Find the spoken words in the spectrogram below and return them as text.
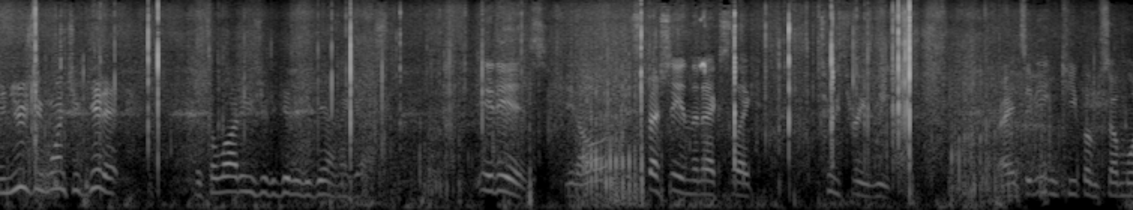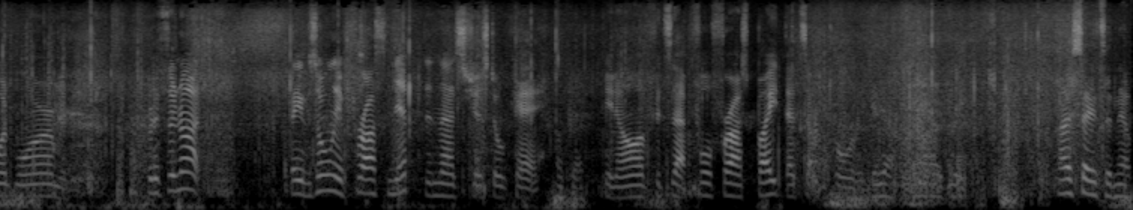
And usually once you get it, it's a lot easier to get it again, I guess. It is, you know, especially in the next like two, three weeks, right? So if you can keep them somewhat warm, but if they're not, like if it's only a frost nip, then that's just okay. Okay. You know, if it's that full frost bite, that's something totally Yeah, different. no, I agree. I say it's a nip.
